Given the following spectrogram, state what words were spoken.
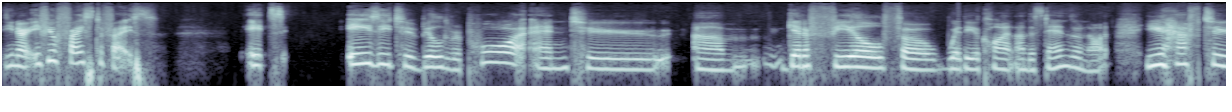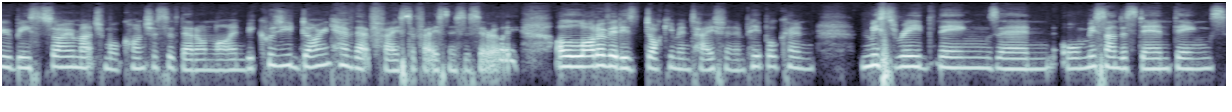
you know, if you're face to face, it's easy to build rapport and to um, get a feel for whether your client understands or not, you have to be so much more conscious of that online because you don't have that face to face necessarily. A lot of it is documentation, and people can misread things and or misunderstand things.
